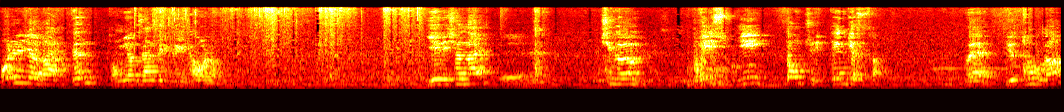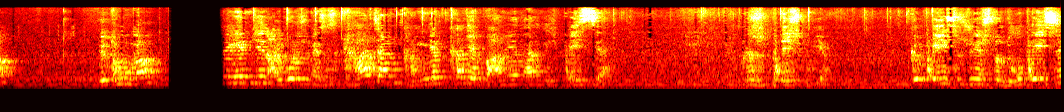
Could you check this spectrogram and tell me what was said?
올려봤던 동영상들이 거기 다 올라옵니다. 이해되셨나요? 지금 페이스북이 똥줄이 땡겼어. 왜? 유튜브가 유튜브가 세계임진 알고리즘에서 가장 강력하게 반영하는 것이 face야. 그래서 페이스북이야. 그 face 중에서도 누구 face?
